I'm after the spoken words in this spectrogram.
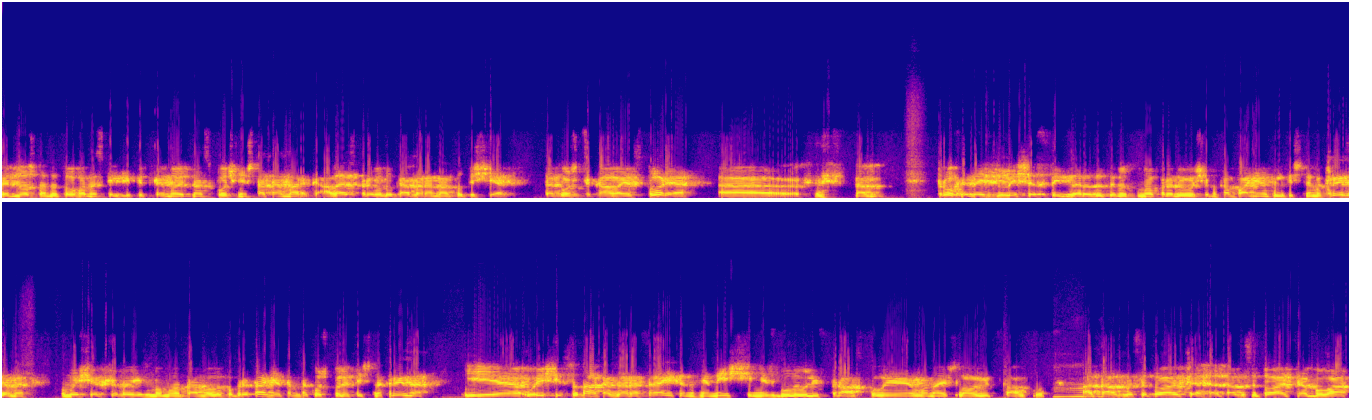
відносно до того наскільки підтримують нас Сполучені Штати Америки. Але з приводу Камерона тут іще також цікава історія. Е, там трохи не, не щастить зараз за цими всіма передвиборчими кампаніями, політичними кризами. Тому що якщо ми візьмемо там Великобританію, там також політична криза, і е, у Ріші Сунака зараз рейтинги нижчі ніж були у Лістрас, коли вона йшла у відставку. А там ситуація, там ситуація була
